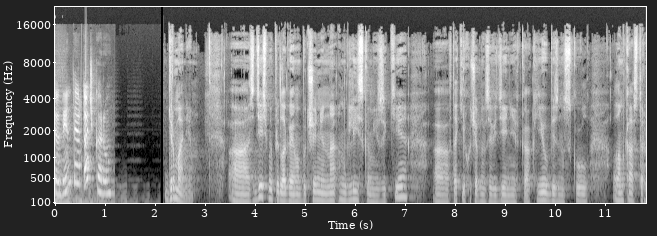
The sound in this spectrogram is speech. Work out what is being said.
tudinter.ru Германия. А, здесь мы предлагаем обучение на английском языке а, в таких учебных заведениях, как U Business School, Lancaster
